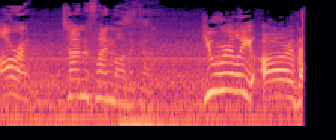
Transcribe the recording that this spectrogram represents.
All right, time to find Monica. You really are that.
